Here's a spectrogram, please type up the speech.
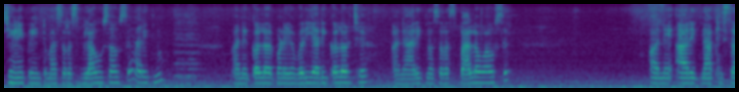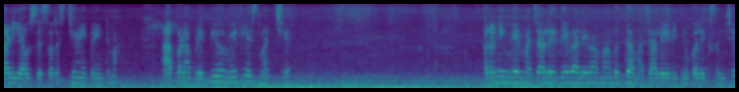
ઝીણી પ્રિન્ટમાં સરસ બ્લાઉઝ આવશે આ રીતનું. અને કલર પણ એ વરિયાળી કલર છે. અને આ રીતનો સરસ પાલવ આવશે. અને આ રીતના આખી સાડી આવશે સરસ ઝીણી પ્રિન્ટમાં. આ પણ આપણે પ્યોર વેટલેસમાં જ છે. રનિંગ વેરમાં ચાલે, દેવા લેવામાં, બધામાં ચાલે એ રીતનું કલેક્શન છે.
